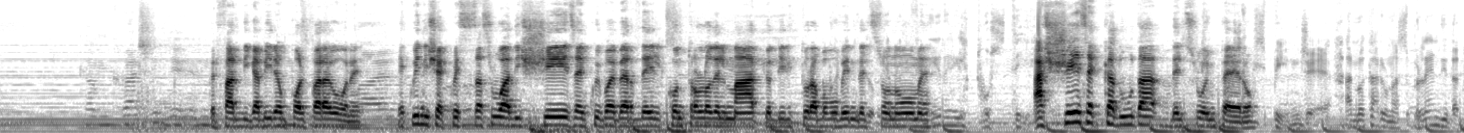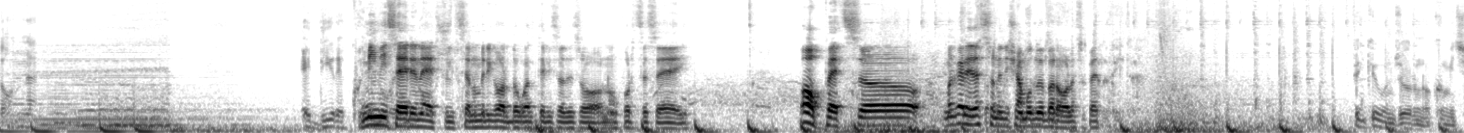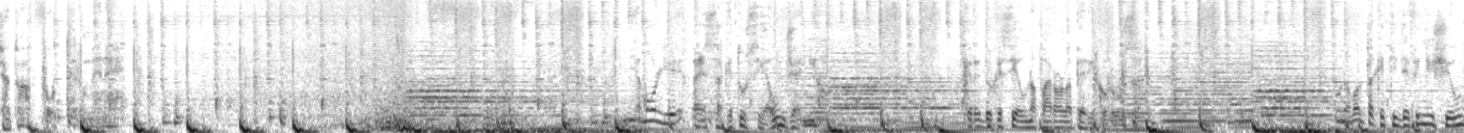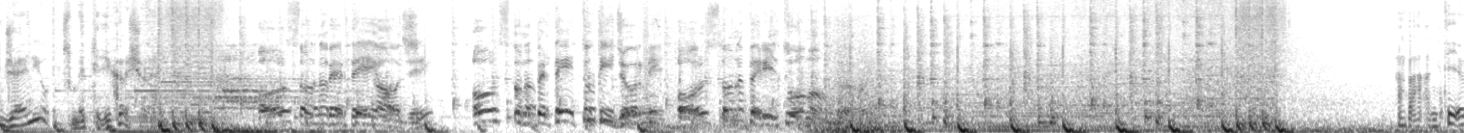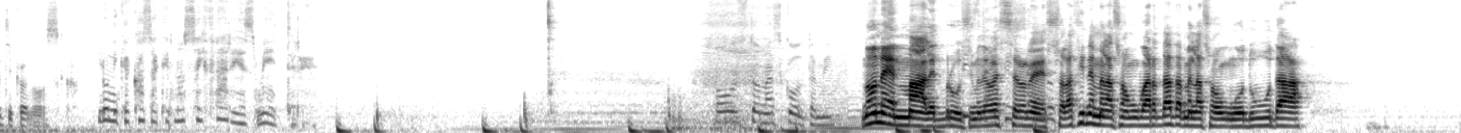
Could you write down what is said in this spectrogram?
Per farvi capire un po' il paragone. E quindi c'è questa sua discesa in cui poi perde il controllo del marchio. Addirittura proprio vende il suo nome. Ascesa e caduta del suo impero. Miniserie Netflix, non mi ricordo quante episodi sono, forse 6. Opez, eh, magari adesso ne diciamo due parole, aspetta. Finché un giorno ho cominciato a fottermene. Mia moglie pensa che tu sia un genio. Credo che sia una parola pericolosa. Una volta che ti definisci un genio, smetti di crescere. Olston per te oggi, Olston per te tutti i giorni, Olston per il tuo mondo. Avanti, io ti conosco. L'unica cosa che non sai fare è smettere. Non è male, Brusi, mi devo essere onesto. Alla fine me la sono guardata, me la sono goduta.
